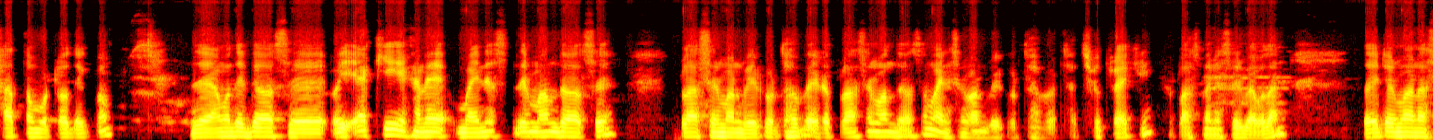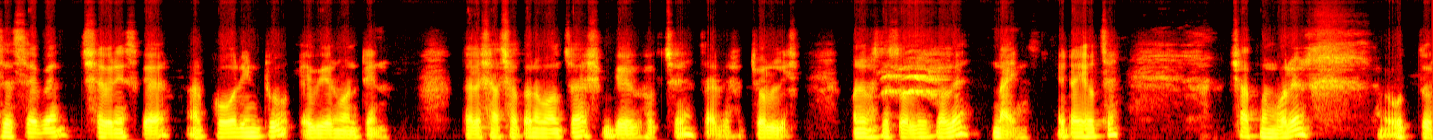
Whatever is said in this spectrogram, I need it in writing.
সাত নম্বরটাও দেখব যে আমাদের দেওয়া আছে ওই একই এখানে মাইনাস এর মান দেওয়া আছে প্লাসের মান বের করতে হবে। এটা প্লাসের মান দেওয়া আছে মাইনাসের মান বের করতে হবে। অর্থাৎ সূত্র একই প্লাস মাইনাসের ব্যবধান। তো এটার মান আছে সেভেন সেভেন স্কোয়ার আর ফোর ইন্টু এ এর মান টেন তাহলে সাত সাত পঞ্চাশ বিয়োগ হচ্ছে চারশো চল্লিশ। মানে হচ্ছে চল্লিশ বলে নাইন এটাই হচ্ছে সাত নম্বরের উত্তর।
